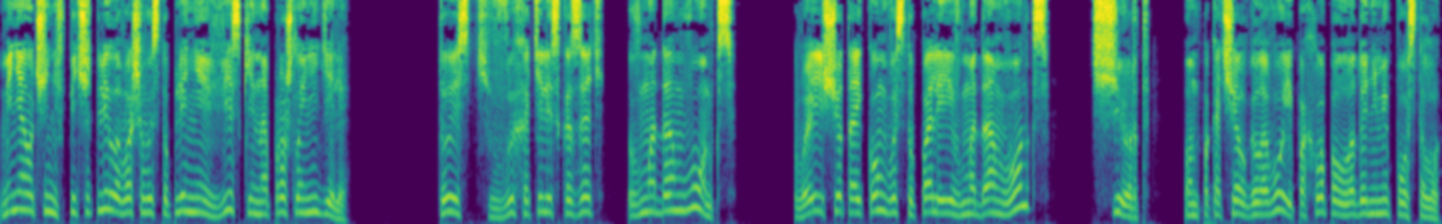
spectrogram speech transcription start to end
«Меня очень впечатлило ваше выступление в Виске на прошлой неделе». «То есть вы хотели сказать в Мадам Вонкс?» «Вы еще тайком выступали и в Мадам Вонкс?» «Черт!» Он покачал головой и похлопал ладонями по столу.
